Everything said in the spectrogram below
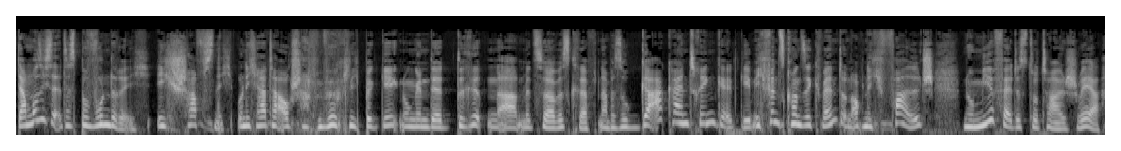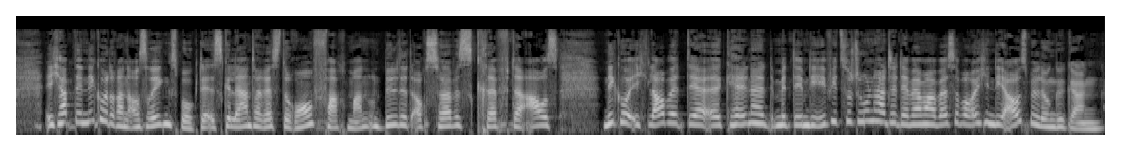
Da muss ich das bewundere ich. Ich schaff's nicht. Und ich hatte auch schon wirklich Begegnungen der dritten Art mit Servicekräften, aber so gar kein Trinkgeld geben. Ich finde es konsequent und auch nicht falsch. Nur mir fällt es total schwer. Ich habe den Nico dran aus Regensburg. Der ist gelernter Restaurantfachmann und bildet auch Servicekräfte aus. Nico, ich glaube, der äh, Kellner, mit dem die Evi zu tun hatte, der wäre mal besser bei euch in die Ausbildung gegangen.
